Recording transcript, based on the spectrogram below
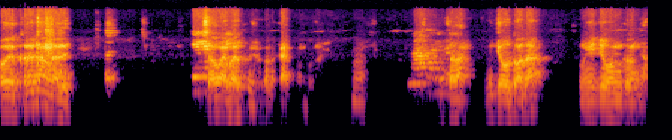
होय खरं चांगलं आले चव आहे बरं काय पण चला मी जेवतो आता. तुम्ही जेवण करून घ्या.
